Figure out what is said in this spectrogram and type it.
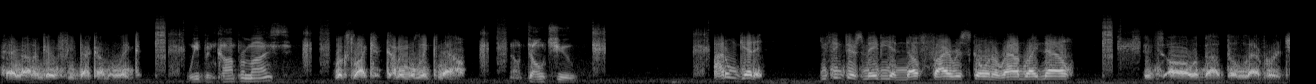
Hang on, I'm getting feedback on the link. We've been compromised? Looks like. Cutting the link now. No, don't you. I don't get it. You think there's maybe enough virus going around right now? It's all about the leverage.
